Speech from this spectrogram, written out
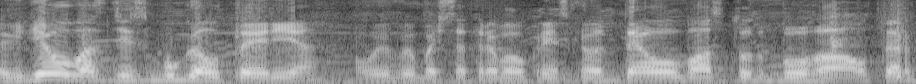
Где у вас здесь бухгалтерія? Ой, вибачте, треба українською. Де у вас тут бухгалтер?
